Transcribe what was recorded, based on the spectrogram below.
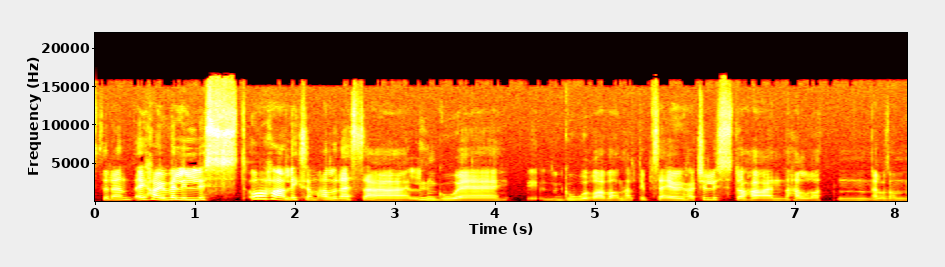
student Jeg har jo veldig lyst å ha liksom alle disse liksom, gode, gode råvarene, holdt jeg på å si. Og jeg har ikke lyst til å ha en halvråtten eller sånn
